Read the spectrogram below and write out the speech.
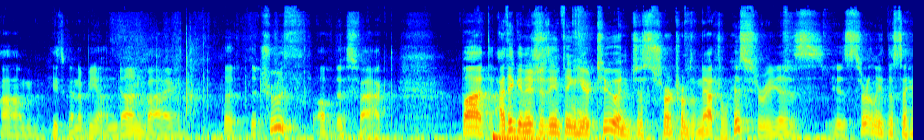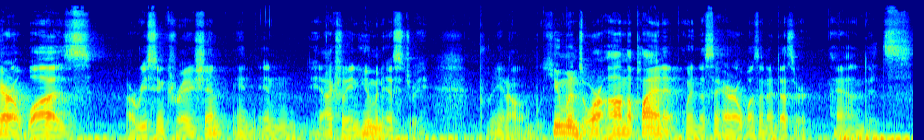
Um, he's going to be undone by the, the truth of this fact. But I think an interesting thing here too, and just in terms of natural history, is is certainly the Sahara was a recent creation in, in actually in human history. You know, humans were on the planet when the Sahara wasn't a desert, and it's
